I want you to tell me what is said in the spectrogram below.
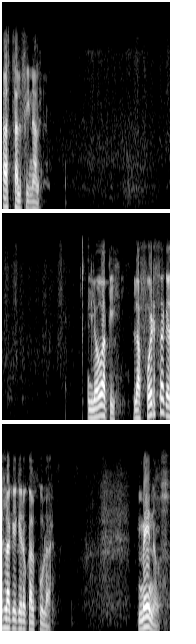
hasta el final. Y luego aquí, la fuerza, que es la que quiero calcular, menos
